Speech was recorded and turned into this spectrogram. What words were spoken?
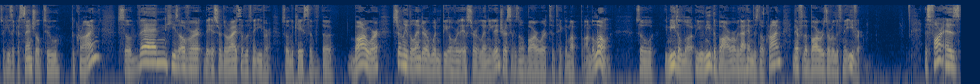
so he's like essential to the crime. So then he's over the Isser Dorais of Lifnei Iver. So in the case of the borrower, certainly the lender wouldn't be over the Isser of lending at interest if there's no borrower to take him up on the loan. So you need the lo- you need the borrower. Without him, there's no crime, and therefore the borrower is over Lifnei Iver. As far as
